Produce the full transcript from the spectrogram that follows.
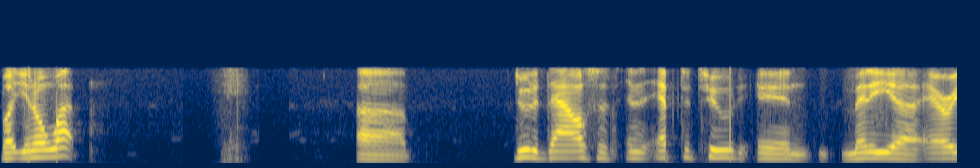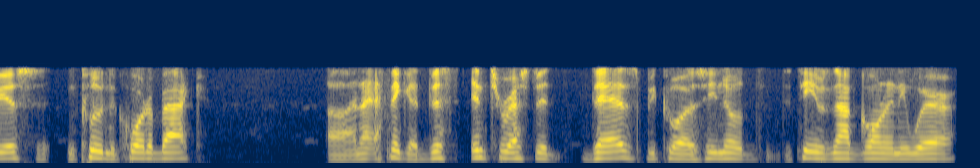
But you know what? Uh, due to Dallas's ineptitude in many uh, areas, including the quarterback, uh, and I think a disinterested Dez because he knows the team's not going anywhere,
